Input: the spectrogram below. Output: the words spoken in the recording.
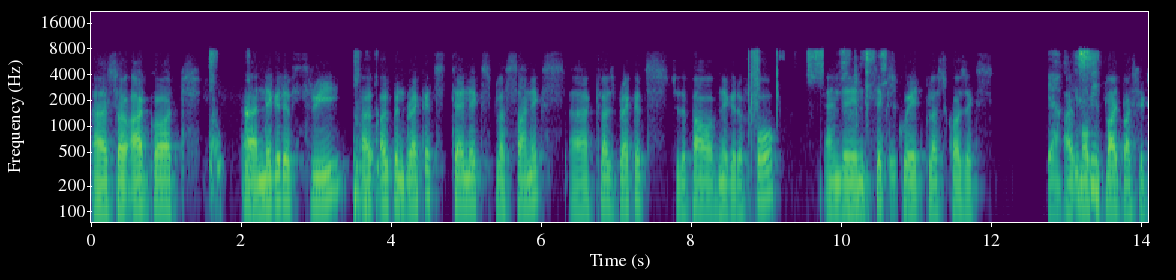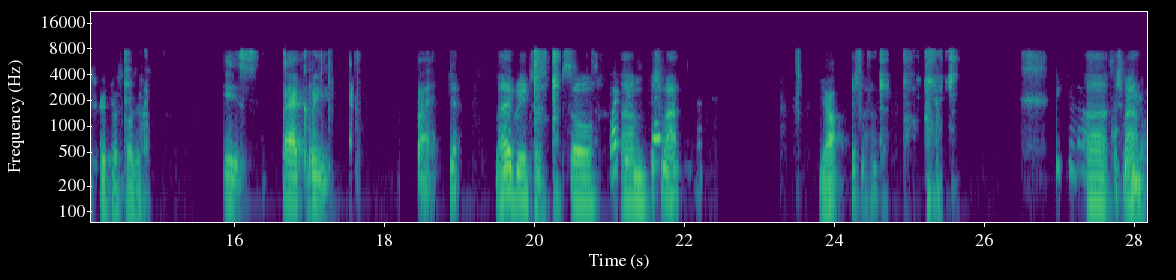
Uh, so I got uh, negative 3, uh, open brackets, tan x plus sin x, uh, close brackets to the power of negative 4, and then sec squared plus cos x. Yeah. Uh, You see- multiplied by sec squared plus cos x. Yes, I agree. Fine. Yeah, I agree too. So, What did um. Ishmael, Yeah. Ishmael, uh, Ishmael.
